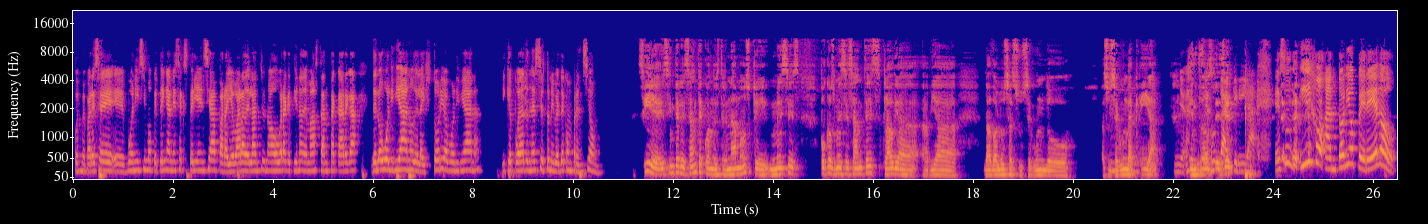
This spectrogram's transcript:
pues me parece eh, buenísimo que tengan esa experiencia para llevar adelante una obra que tiene además tanta carga de lo boliviano, de la historia boliviana, y que pueda tener cierto nivel de comprensión. Sí, es interesante cuando estrenamos que meses, pocos meses antes, Claudia había dado a luz a su segundo, a su segunda cría. Entonces, segunda cría. Es un hijo, Antonio Peredo.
